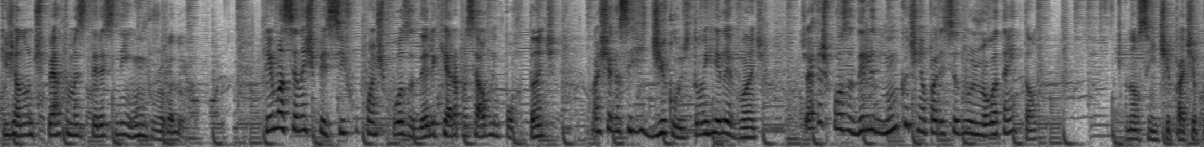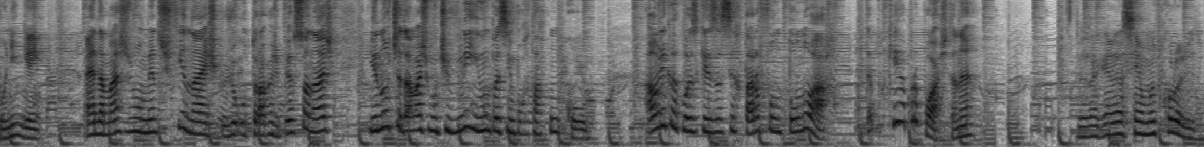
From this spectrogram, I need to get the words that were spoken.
que já não desperta mais interesse nenhum pro jogador. Tem uma cena específica com a esposa dele que era para ser algo importante, mas chega a ser ridículo de tão irrelevante, já que a esposa dele nunca tinha aparecido no jogo até então não senti empatia por ninguém. Ainda mais nos momentos finais, que o jogo troca de personagem e não te dá mais motivo nenhum para se importar com o Cole. A única coisa que eles acertaram foi um tom no ar. Até porque é a proposta, né? Apesar que ainda assim é muito colorido.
